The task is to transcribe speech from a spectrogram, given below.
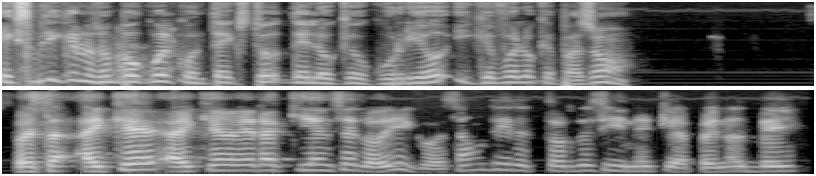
Explíquenos un poco el contexto de lo que ocurrió y qué fue lo que pasó. Pues hay que, hay que ver a quién se lo digo. Es a un director de cine que apenas ve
